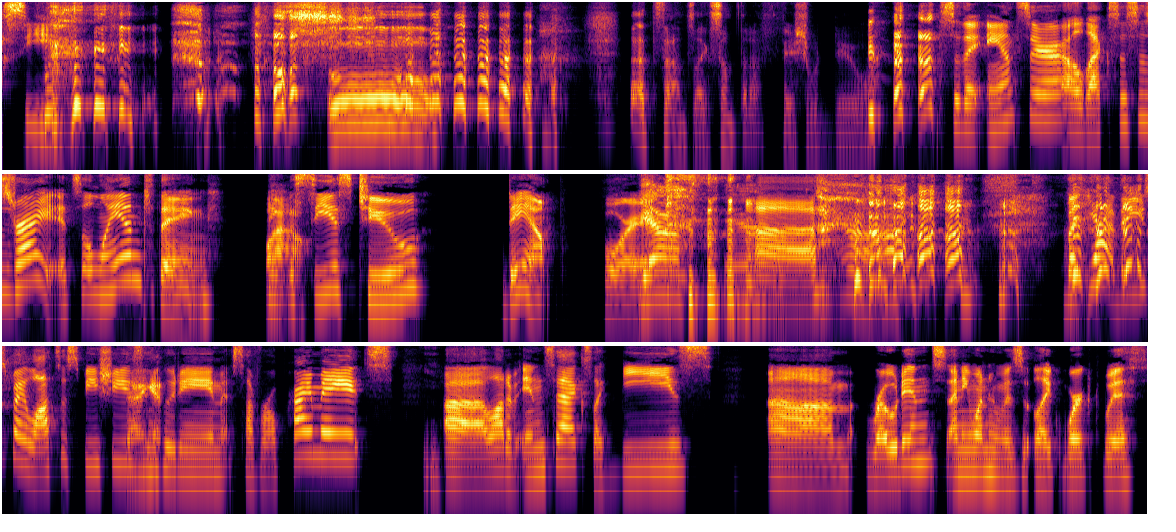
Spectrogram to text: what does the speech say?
See, Ooh. that sounds like something a fish would do. so, the answer, Alexis is right. It's a land thing. I think Wow. the sea is too damp for it. yeah, yeah. Uh, but yeah, they're used by lots of species, Dang it. including several primates, uh, a lot of insects like bees, um, rodents. Anyone who has like worked with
